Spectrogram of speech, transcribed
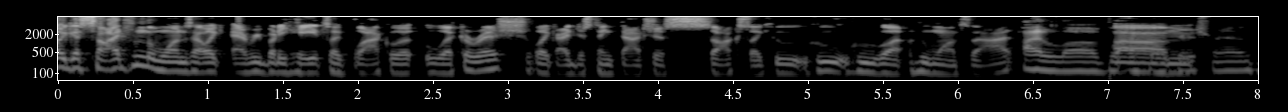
like aside from the ones that like everybody hates like black li- licorice, like I just think that just sucks. Like who who who who wants that? I love black Um, licorice, man.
